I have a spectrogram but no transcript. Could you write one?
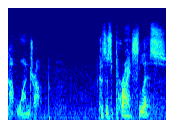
Not one drop. Because it's priceless.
